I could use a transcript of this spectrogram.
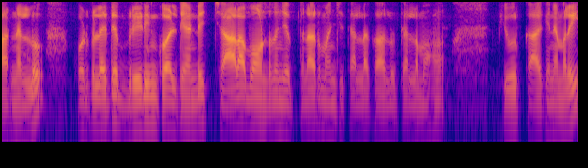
ఆరు నెలలు. కోడిపిల్ల అయితే బ్రీడింగ్ క్వాలిటీ అండి. చాలా బాగుంటుందని చెప్తున్నారు. మంచి తెల్లకాలు తెల్లమొహం ప్యూర్ కాకినెమలి.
